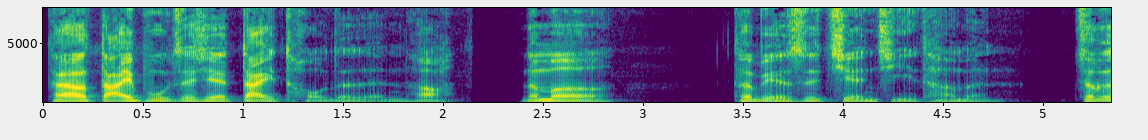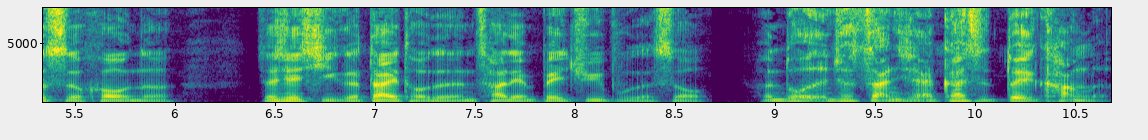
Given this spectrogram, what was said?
他要逮捕这些带头的人哈。那么特别是简吉他们。这个时候呢，这些几个带头的人差点被拘捕的时候，很多人就站起来开始对抗了。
